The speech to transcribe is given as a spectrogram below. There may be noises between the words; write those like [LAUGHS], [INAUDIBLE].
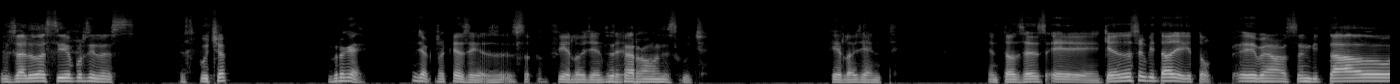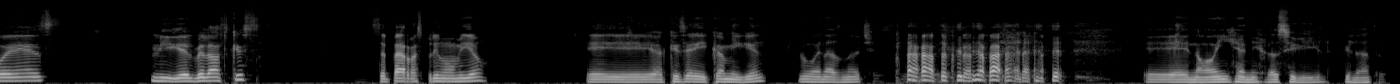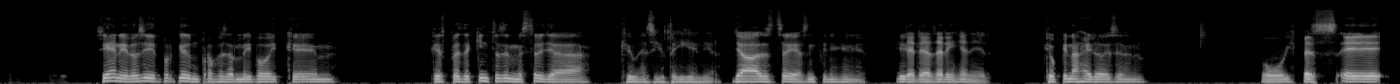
un saludo a Steven por si nos escucha. Yo creo que Yo creo que sí, es, es fiel ese oyente, perro nos escucha. fiel oyente. Entonces, eh, ¿quién es nuestro invitado, Dieguito? Eh, bueno, nuestro invitado es Miguel Velázquez. Este perro es primo mío. Eh, ¿A qué se dedica Miguel? Buenas noches. [LAUGHS] [LAUGHS] Eh, no, ingeniero civil, filántropo, lo que quiera. Sí, ingeniero civil, porque un profesor le dijo hoy que, que después de quinto semestre ya, Que me siento ingeniero. ya se veía sentir ingeniero. ¿Qué, Debería ser ingeniero. qué opina Jairo de eso? no? Uy, pues, eh,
